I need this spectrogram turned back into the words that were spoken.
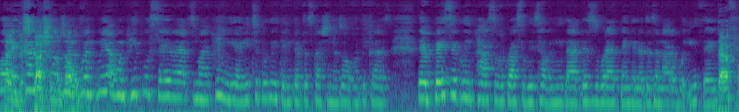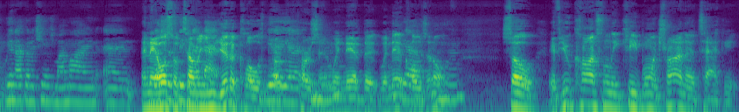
Well, the discussion kind is of, over. when, when, yeah, when people say that's my opinion, yeah, you typically think that discussion is over because they're basically passive aggressively telling you that this is what I think and it doesn't matter what you think. Definitely. You're not going to change my mind, and and they're also telling you you're the closed per- yeah, person mhm. when they're the, when they're Yeah, closing off. mhm. So if you constantly keep on trying to attack it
